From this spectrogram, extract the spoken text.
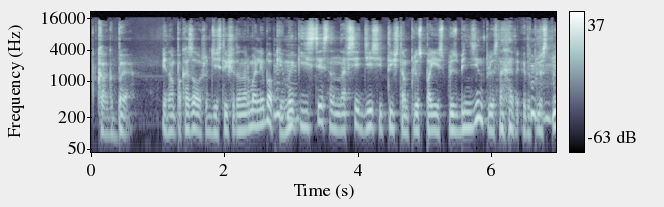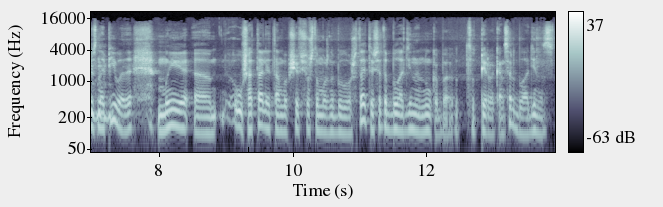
как бы, и нам показалось, что 10 тысяч это нормальные бабки. Угу. Мы, естественно, на все 10 тысяч там плюс поесть, плюс бензин, плюс на плюс, плюс на пиво, да, мы э, ушатали там вообще все, что можно было ушатать. То есть это был один, ну, как бы, тот первый концерт был один из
